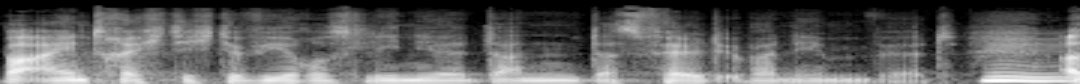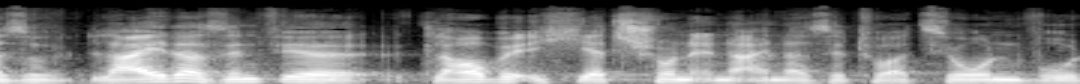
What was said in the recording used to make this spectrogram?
beeinträchtigte Viruslinie dann das Feld übernehmen wird. Mhm. Also leider sind wir, glaube ich, jetzt schon in einer Situation, wo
